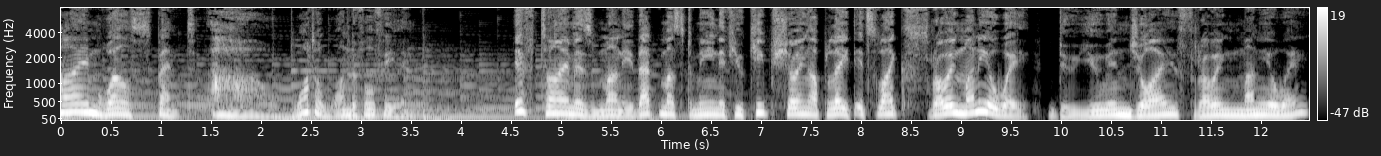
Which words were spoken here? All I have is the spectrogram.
Time well spent. Ah, what a wonderful feeling. If time is money, that must mean if you keep showing up late, it's like throwing money away. Do you enjoy throwing money away?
